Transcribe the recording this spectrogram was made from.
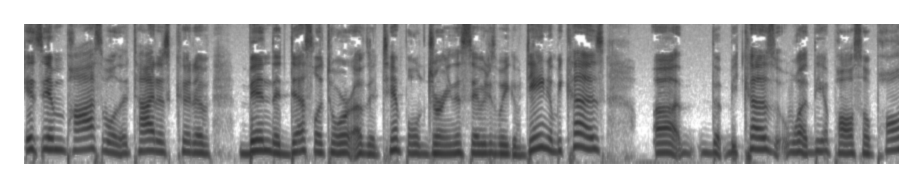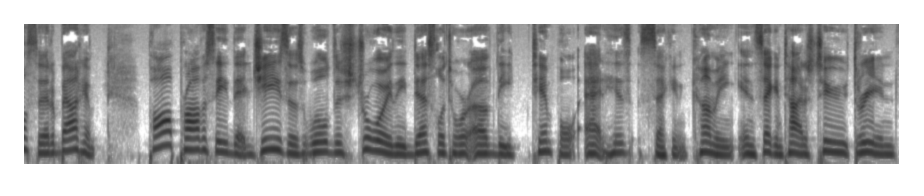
it's impossible that Titus could have been the desolator of the temple during the 70th week of Daniel because, uh, the, because what the apostle Paul said about him. Paul prophesied that Jesus will destroy the desolator of the temple at his second coming. In Second Titus 2, 3, and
